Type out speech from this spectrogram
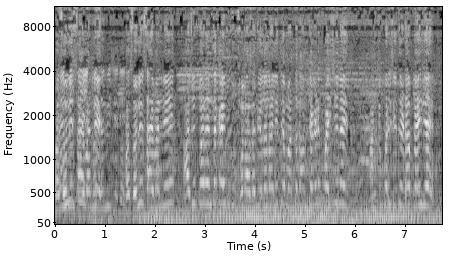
फसवणूक साहेबांनी फसवणूक साहेबांनी अजूनपर्यंत काही खुलासा दिलेला नाही. ते म्हणतात आमच्याकडे पैसे नाहीत. आमची परिस्थिती डब काही आहे.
